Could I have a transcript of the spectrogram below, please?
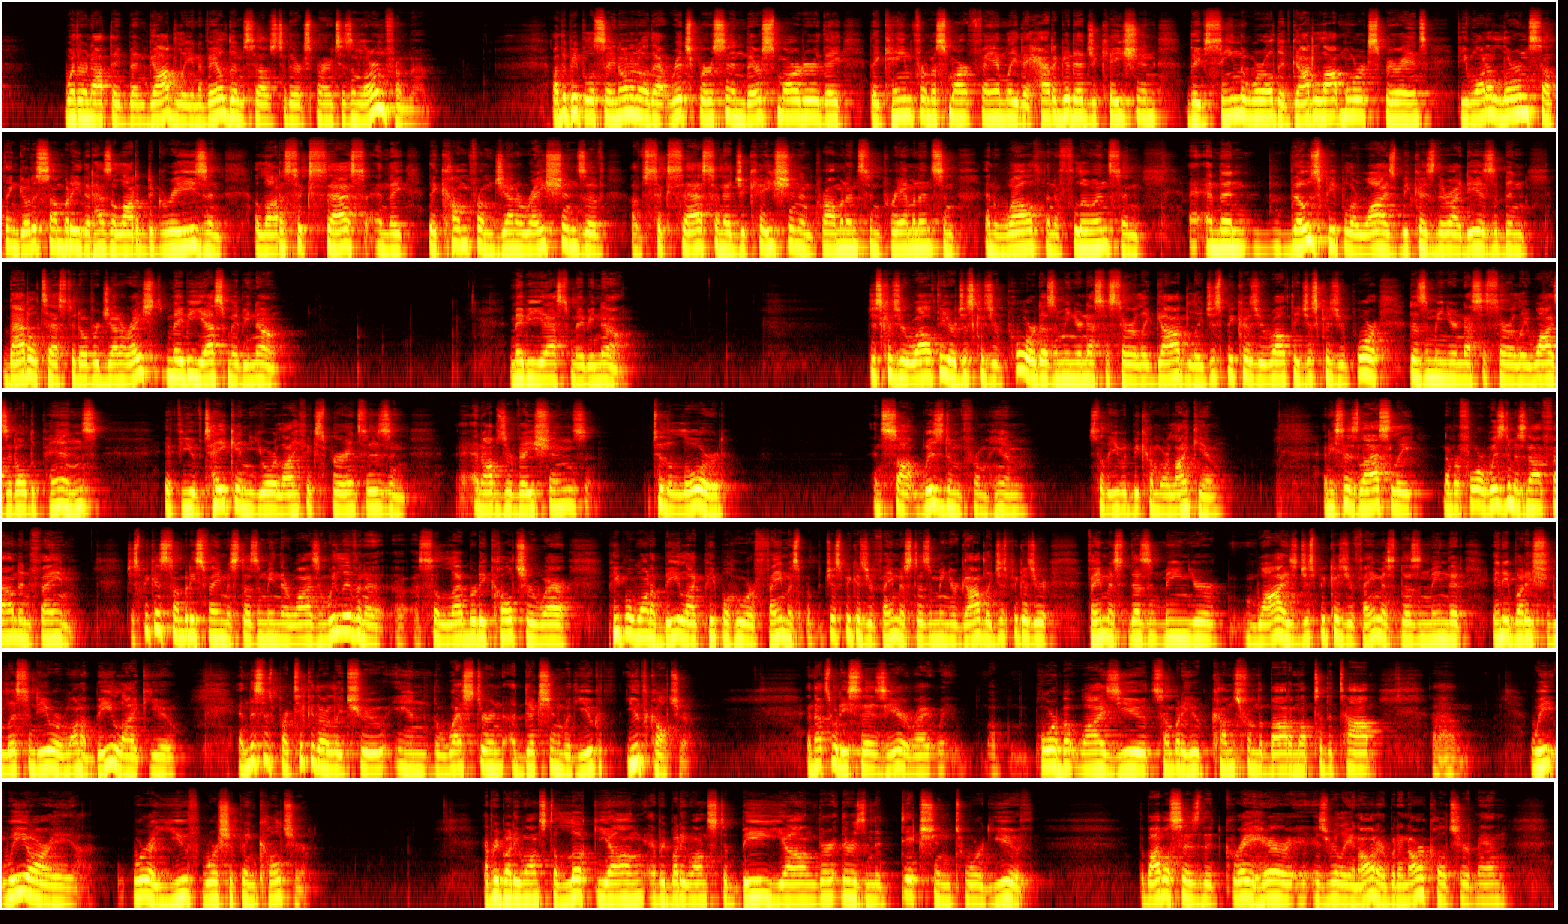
whether or not they've been godly and availed themselves to their experiences and learned from them. Other people will say, no, no, no, that rich person, they're smarter. They, they came from a smart family. They had a good education. They've seen the world. They've got a lot more experience. If you want to learn something, go to somebody that has a lot of degrees and a lot of success, and they, they come from generations of, of success and education and prominence and preeminence and, and wealth and affluence. And, and then those people are wise because their ideas have been battle tested over generations. Maybe yes, maybe no. Maybe yes, maybe no. Just because you're wealthy or just because you're poor doesn't mean you're necessarily godly. Just because you're wealthy, just because you're poor, doesn't mean you're necessarily wise. It all depends if you've taken your life experiences and, and observations to the Lord and sought wisdom from Him so that you would become more like Him. And he says, lastly, number four, wisdom is not found in fame. Just because somebody's famous doesn't mean they're wise. And we live in a, a celebrity culture where people want to be like people who are famous, but just because you're famous doesn't mean you're godly. Just because you're famous doesn't mean you're wise. Just because you're famous doesn't mean that anybody should listen to you or want to be like you. And this is particularly true in the Western addiction with youth, youth culture. And that's what he says here, right? A poor but wise youth, somebody who comes from the bottom up to the top. Um, we we are a uh, we're a youth worshiping culture. Everybody wants to look young. Everybody wants to be young. There, there is an addiction toward youth. The Bible says that gray hair is really an honor, but in our culture, man,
